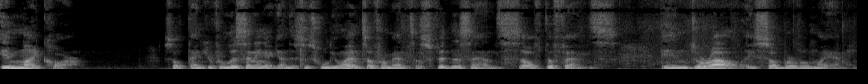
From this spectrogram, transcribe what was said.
in my car. So thank you for listening. Again, this is Julio Anta from Anta's Fitness and Self-Defense in Doral, a suburb of Miami.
